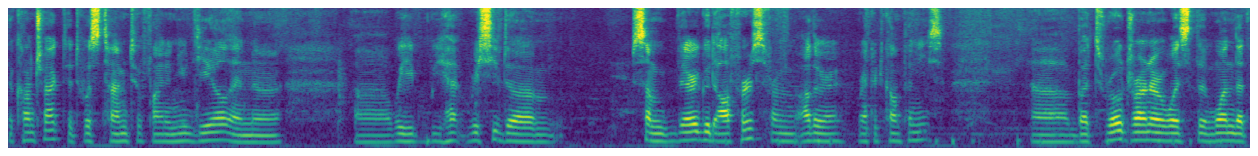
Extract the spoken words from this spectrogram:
the contract, it was time to find a new deal, and uh, uh, we we had received um, some very good offers from other record companies. Uh, but Roadrunner was the one that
